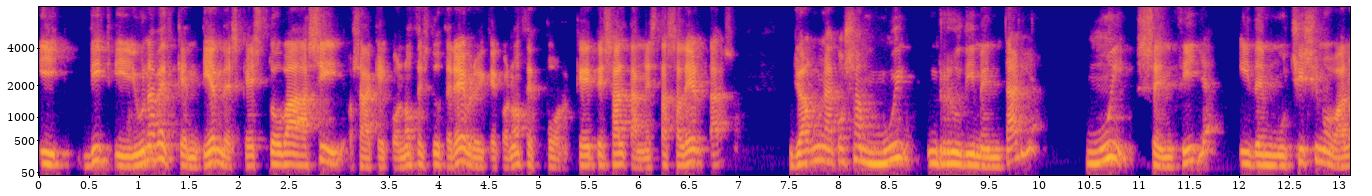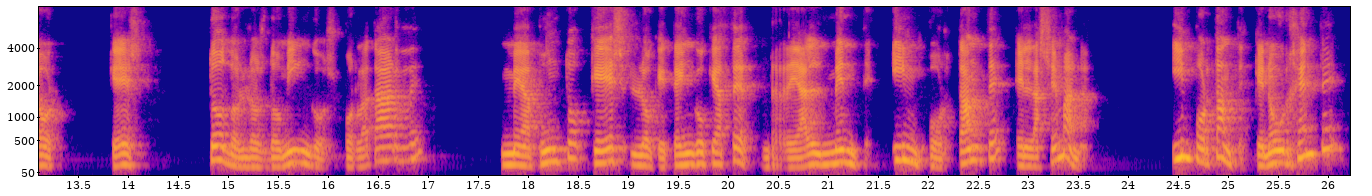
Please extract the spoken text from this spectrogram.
Y, una vez que entiendes que esto va así, o sea, que conoces tu cerebro y que conoces por qué te saltan estas alertas, yo hago una cosa muy rudimentaria, muy sencilla y de muchísimo valor, que es todos los domingos por la tarde me apunto qué es lo que tengo que hacer realmente importante en la semana. Importante, que no urgente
